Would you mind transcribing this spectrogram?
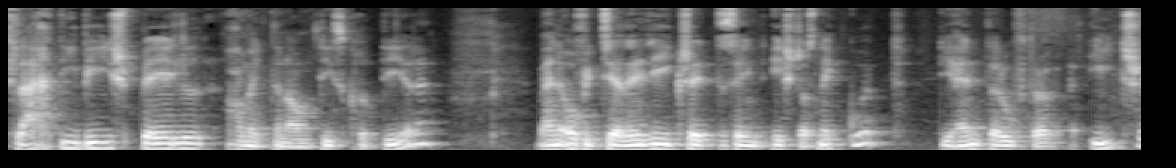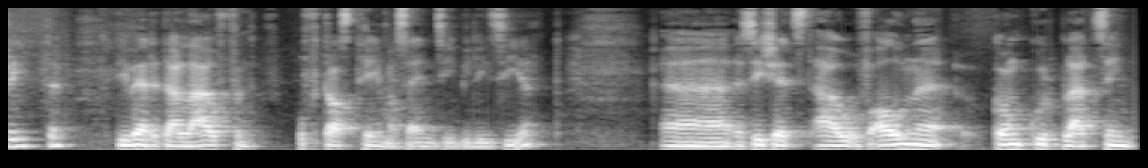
schlechte Beispiele kann miteinander diskutieren kann. Wenn offiziell nicht eingeschritten sind, ist das nicht gut. Die haben den Auftrag einzuschreiten. Die werden auch laufend auf das Thema sensibilisiert. Äh, es ist jetzt auch auf allen Konkursplätzen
